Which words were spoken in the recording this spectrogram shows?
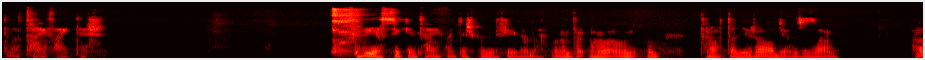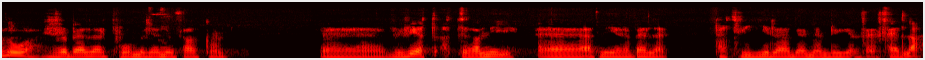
Det var TIE Fighters. Tre stycken TIE Fighters kommer flygande. Och de, och, och, de pratade i radion så sa de. Hallå, rebeller på Millennium Falcon. Eh, vi vet att det var ni, eh, att ni är rebeller. För att vi gillade nämligen en fälla.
